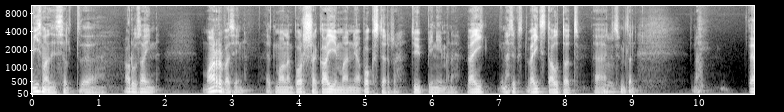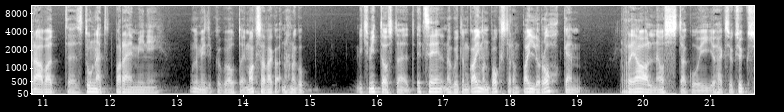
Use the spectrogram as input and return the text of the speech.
mis ma siis sealt äh, aru sain? ma arvasin, et ma olen Porsche Cayman ja Boxster tüüpi inimene, väik-, noh, niisugused väiksed autod äh,, kuidas ma ütlen, noh, teravad, sa tunnetad paremini, mulle meeldib ka, kui auto ei maksa väga, noh nagu miks mitte osta, et, et see nagu ütleme, Cayman Boxster on palju rohkem reaalne osta kui üheksa üks üks,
